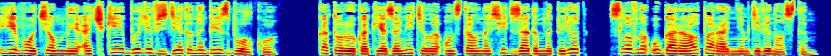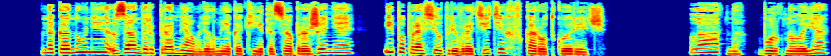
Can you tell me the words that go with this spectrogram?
Его темные очки были вздеты на бейсболку, которую, как я заметила, он стал носить задом наперед, словно угорал по ранним девяностым. Накануне Зандер промямлил мне какие-то соображения и попросил превратить их в короткую речь. «Ладно», — буркнула я,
